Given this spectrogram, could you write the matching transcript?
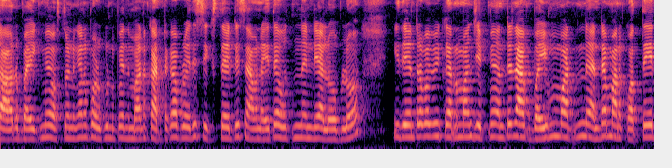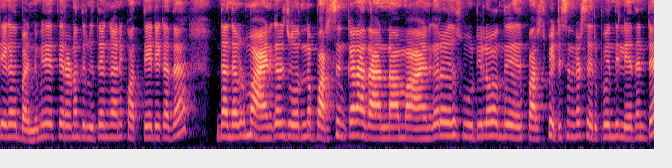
దారు బైక్ మీద వస్తుండగానే పడుకునిపోయింది మాట కరెక్ట్గా అప్పుడైతే సిక్స్ థర్టీ సెవెన్ అయితే అవుతుందండి ఆ లోపల. ఇదేంట్రా బాబు ఈ కర్మ అని చెప్పి అంటే నాకు భయం పట్టింది అంటే మన కొత్త ఏరియా కదా బండి మీద తిరగడం తిరుగుతాం కానీ కొత్త ఏరియా కదా. దాని దగ్గర మా ఆయన గారు పర్స్ ఇంకా నా దాన్ని మా ఆయనగారు స్కూటీలో ఉంది. పర్స్ పెట్టేసాను కూడా సరిపోయింది. లేదంటే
